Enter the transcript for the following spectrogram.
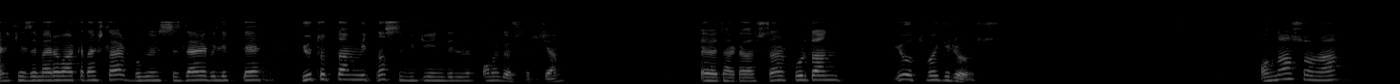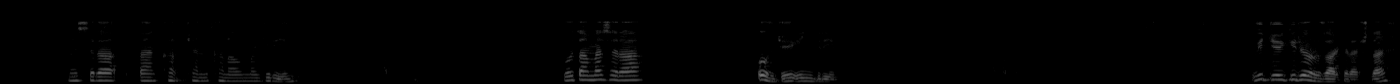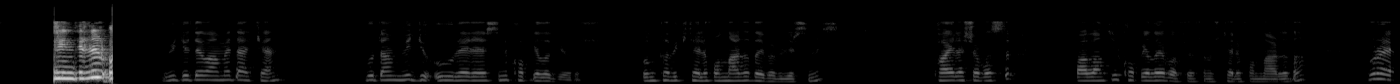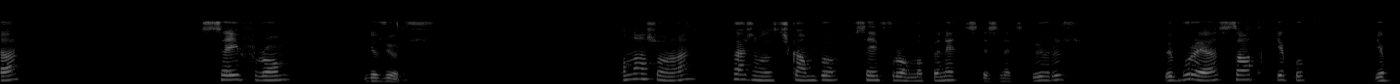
Herkese merhaba arkadaşlar. Bugün sizlerle birlikte YouTube'dan nasıl video indirilir onu göstereceğim. Evet arkadaşlar, buradan YouTube'a giriyoruz. Ondan sonra mesela ben ka- kendi kanalıma gireyim. Buradan mesela bu videoyu indireyim. Videoya giriyoruz arkadaşlar. indirilir. Video devam ederken buradan video URL'sini kopyala diyoruz. Bunu tabii ki telefonlarda da yapabilirsiniz. Paylaşa basıp bağlantıyı kopyalaya basıyorsunuz telefonlarda da. Buraya save from yazıyoruz. Ondan sonra karşımıza çıkan bu savefrom.net sitesine tıklıyoruz ve buraya sağ tık yapıp yap,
